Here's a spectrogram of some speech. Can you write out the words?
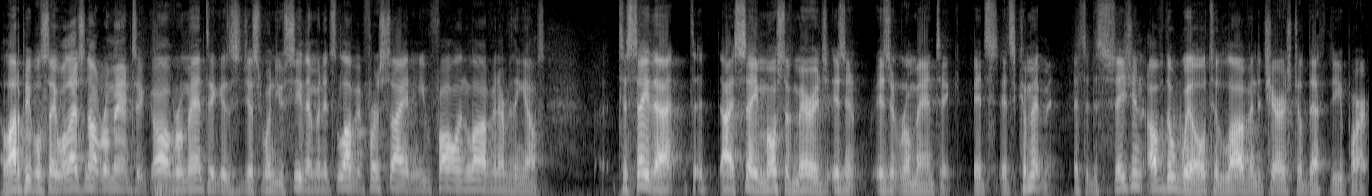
A lot of people say, well, that's not romantic. Oh, romantic is just when you see them and it's love at first sight and you fall in love and everything else. To say that, I say most of marriage isn't, isn't romantic, it's, it's commitment. It's a decision of the will to love and to cherish till death do you part.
